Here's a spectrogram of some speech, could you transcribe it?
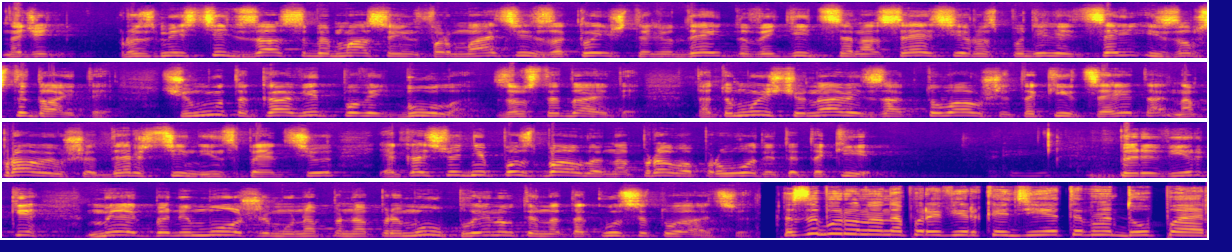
Значить, розмістіть засоби масової інформації, закличте людей, доведіть це на сесії, розподіліть це і завстидайте. Чому така відповідь була? Завстидайте. Та тому, що навіть заактувавши такі цей, та направивши Держцінінспекцію, яка сьогодні позбавлена права проводити такі перевірки, ми якби не можемо напряму вплинути на таку ситуацію. Заборона на перевірки діятиме до 1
